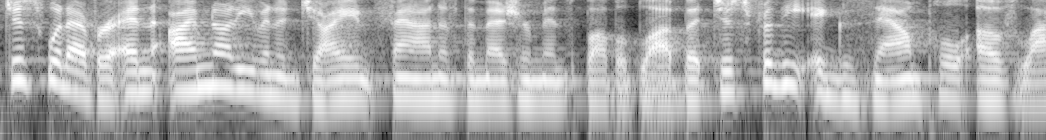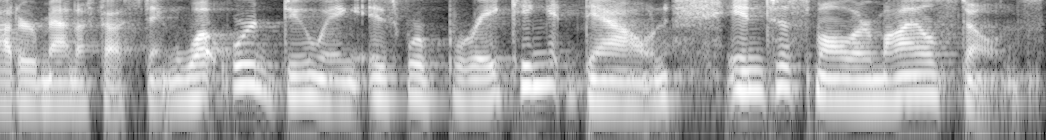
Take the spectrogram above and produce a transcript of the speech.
just whatever. And i'm not even a giant fan of the measurements blah blah blah. But just for the example of ladder manifesting. What we're doing is we're breaking it down into smaller milestones.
